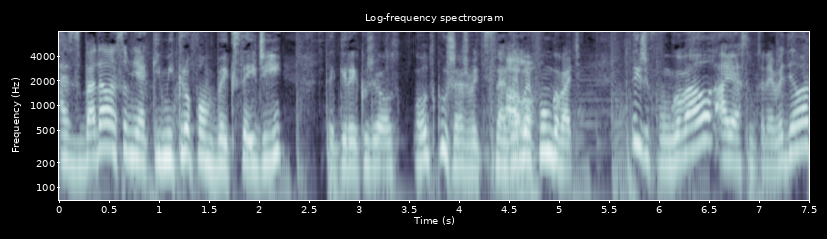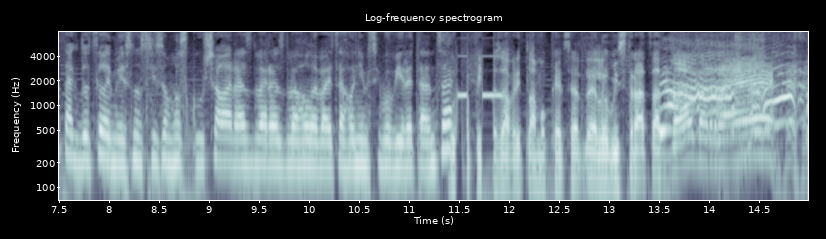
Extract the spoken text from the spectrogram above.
A zbadala som nejaký mikrofón v backstage, tak reku, že odskúšaš, veď snad nebude fungovať. Takže fungoval a ja som to nevedela, tak do celej miestnosti som ho skúšala raz, dva, raz, dva, holevajca, honím si vo výretance. Kurva, piča, zavri tlamu, keď sa ľubí strácať. Dobre.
